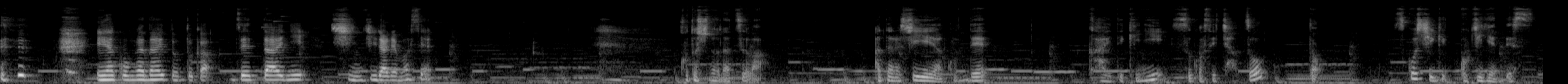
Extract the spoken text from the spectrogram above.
エアコンがないのとか絶対に信じられません。今年の夏は新しいエアコンで快適に過ごせちゃうぞと少しご機嫌です。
